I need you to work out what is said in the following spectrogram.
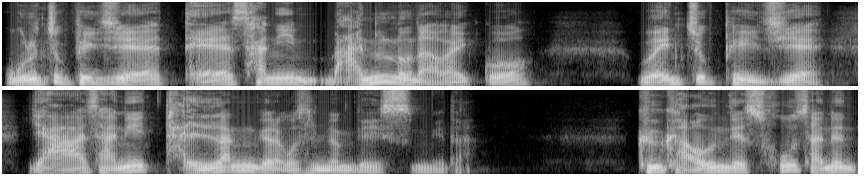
오른쪽 페이지에 대산이 마늘로 나와 있고 왼쪽 페이지에 야산이 달랑교라고 설명되어 있습니다. 그 가운데 소산은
